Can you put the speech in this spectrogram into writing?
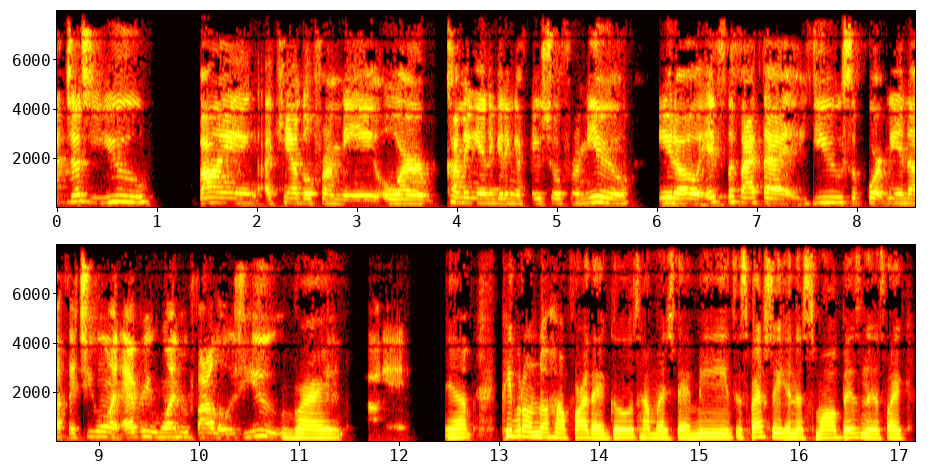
not just you buying a candle from me or coming in and getting a facial from you you know it's the fact that you support me enough that you want everyone who follows you right. yeah people don't know how far that goes how much that means especially in a small business. Like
